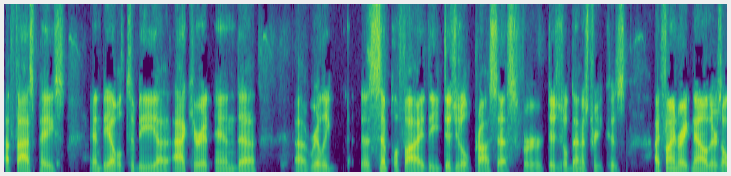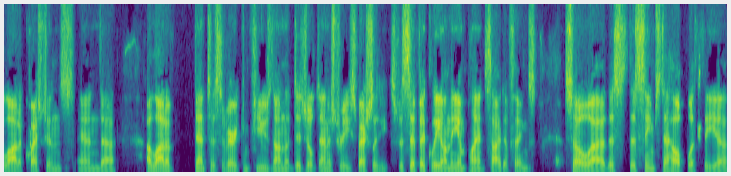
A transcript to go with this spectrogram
a fast pace and be able to be uh, accurate and uh, uh, really uh, simplify the digital process for digital dentistry. Because I find right now there's a lot of questions and uh, a lot of dentists are very confused on the digital dentistry, especially specifically on the implant side of things. So uh, this this seems to help with the, uh,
